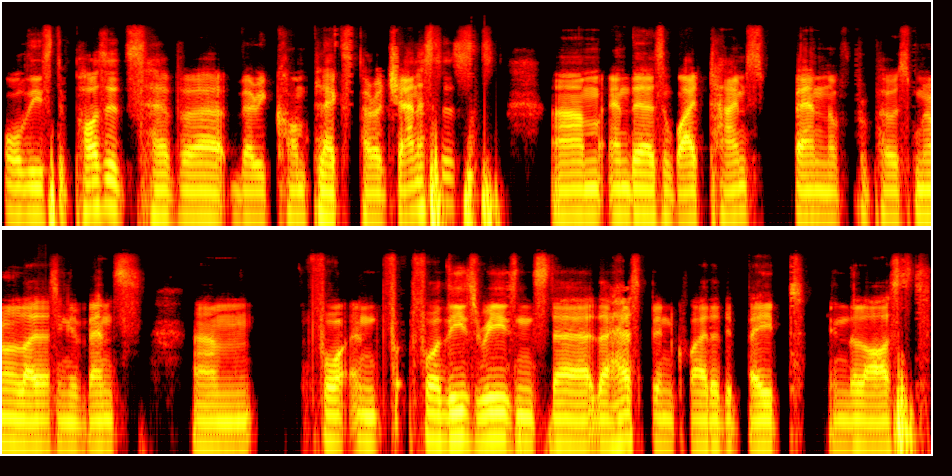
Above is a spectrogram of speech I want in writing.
all these deposits have a very complex paragenesis. Um, and there's a wide time span of proposed mineralizing events. Um, for and for these reasons, there there has been quite a debate in the last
